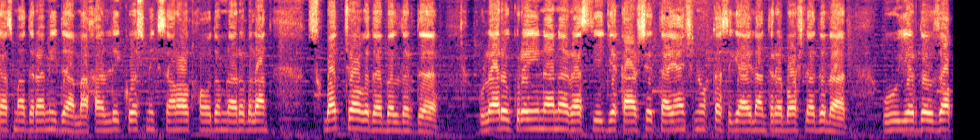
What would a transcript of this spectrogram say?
kosmodromida mahalliy kosmik sanoat xodimlari bilan suhbat chog'ida bildirdi. Ular ukrainani rossiyaga qarshi tayanch nuqtasiga aylantira boshladilar. U yerda uzoq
